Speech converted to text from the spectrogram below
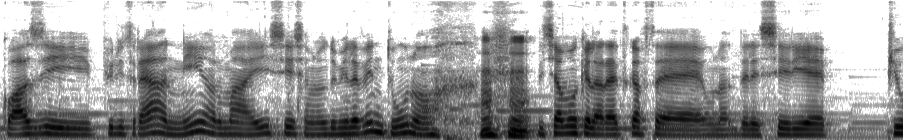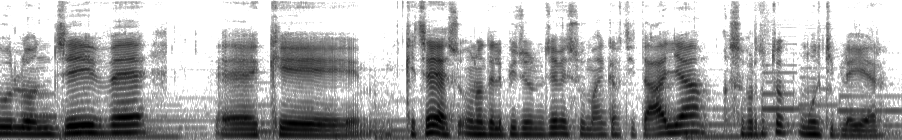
quasi più di tre anni ormai, sì, siamo nel 2021. Mhm. Diciamo che la Redcraft è una delle serie più longeve eh, che, che c'è, una delle più longeve su Minecraft Italia, soprattutto multiplayer.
